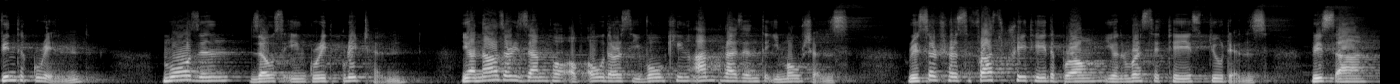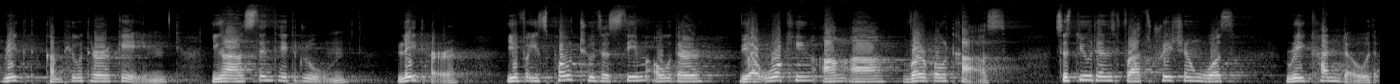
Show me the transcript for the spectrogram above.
wintergreen more than those in Great Britain. In another example of odors evoking unpleasant emotions, researchers frustrated Brown University students with a rigged computer game in a scented room. Later, if exposed to the same odor while working on a verbal task, the students' frustration was rekindled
